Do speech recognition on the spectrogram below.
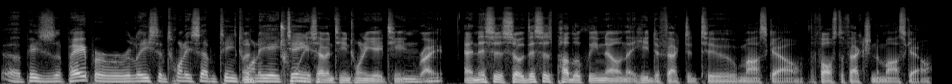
uh, pieces of paper, were released in 2017, 2018. 2017, 2018, right. And this is so this is publicly known that he defected to Moscow, the false defection to Moscow.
